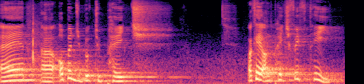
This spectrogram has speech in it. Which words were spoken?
and uh, open your book to page. Okay, on page 50.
